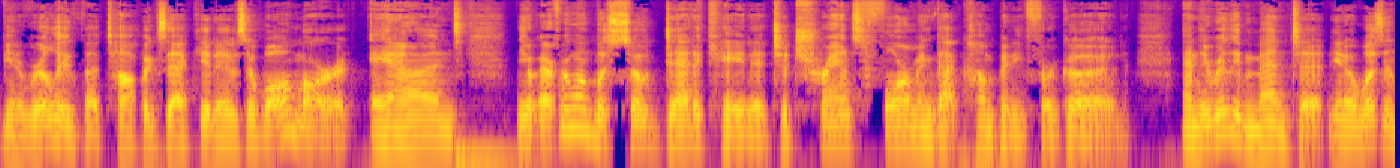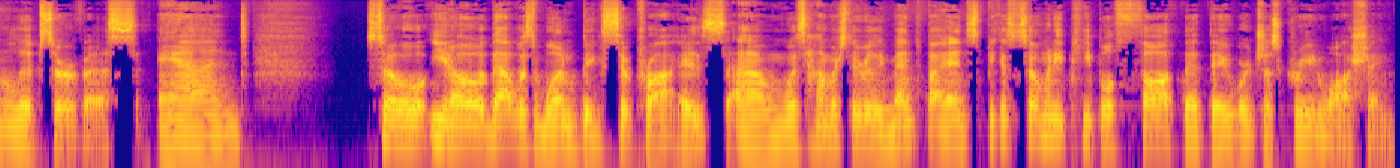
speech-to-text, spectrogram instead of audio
you know, really the top executives at Walmart and, you know, everyone was so dedicated to transforming that company for good. And they really meant it. You know, it wasn't lip service. And so, you know, that was one big surprise, um, was how much they really meant by it. And it's because so many people thought that they were just greenwashing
